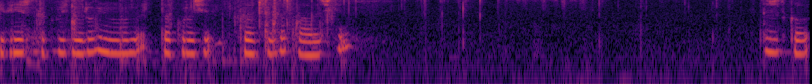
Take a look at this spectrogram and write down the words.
І, конечно, так обычно не но так, короче, колекція закладочки. Це теж така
